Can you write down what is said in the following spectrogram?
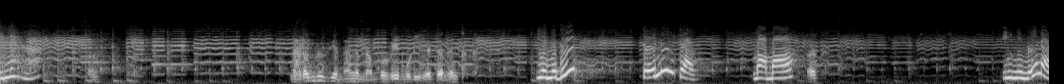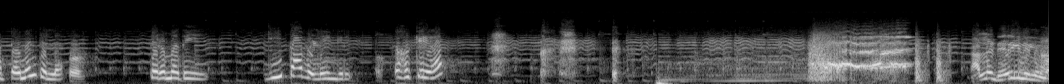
என்னங்க? நடந்தது என்னால நம்பவே முடியல டெனன்ட் என்னது? டெனண்டா மாமா? இனிமே நான் டெனண்ட் இல்ல. திருமதி கீதா வெள்ளியங்கிரி. ஓகேயா நல்ல நெருங்கி நில்லுங்க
